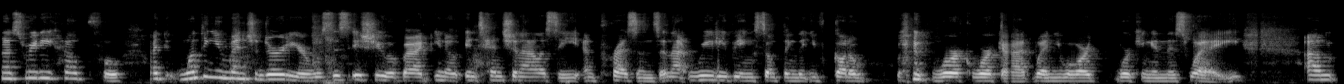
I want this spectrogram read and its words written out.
That's really helpful. I, one thing you mentioned earlier was this issue about, you know, intentionality and presence, and that really being something that you've got to work work at when you are working in this way. Um,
